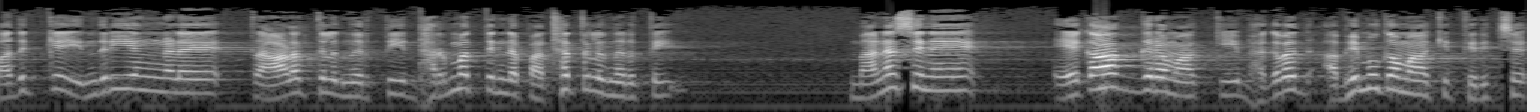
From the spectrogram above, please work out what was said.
പതുക്കെ ഇന്ദ്രിയങ്ങളെ താളത്തിൽ നിർത്തി ധർമ്മത്തിന്റെ പഥത്തിൽ നിർത്തി മനസ്സിനെ ഏകാഗ്രമാക്കി ഭഗവത് അഭിമുഖമാക്കി തിരിച്ച്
